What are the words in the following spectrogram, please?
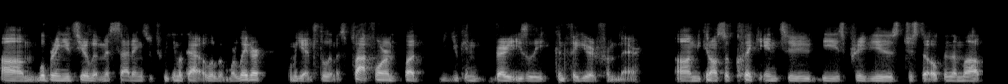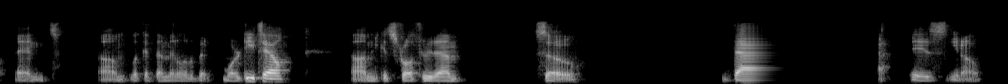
Um, we'll bring you to your Litmus settings, which we can look at a little bit more later when we get into the Litmus platform, but you can very easily configure it from there. Um, you can also click into these previews just to open them up and um, look at them in a little bit more detail. Um, you can scroll through them. So that is you know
